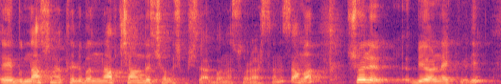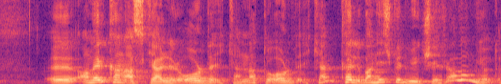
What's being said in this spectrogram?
e, bundan sonra Taliban'ın ne yapacağını da çalışmışlar bana sorarsanız. Ama şöyle bir örnek vereyim. E, Amerikan askerleri oradayken, NATO oradayken Taliban hiçbir büyük şehri alamıyordu.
